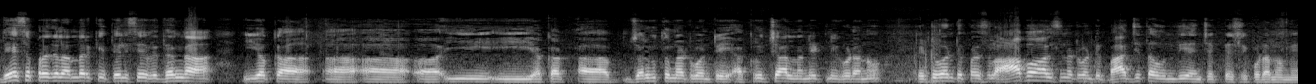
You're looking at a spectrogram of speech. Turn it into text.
దేశ ప్రజలందరికీ తెలిసే విధంగా ఈ యొక్క ఈ ఈ యొక్క జరుగుతున్నటువంటి అకృత్యాలన్నింటినీ కూడాను ఎటువంటి పరిస్థితులు ఆపవలసినటువంటి బాధ్యత ఉంది అని చెప్పేసి కూడాను మేము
